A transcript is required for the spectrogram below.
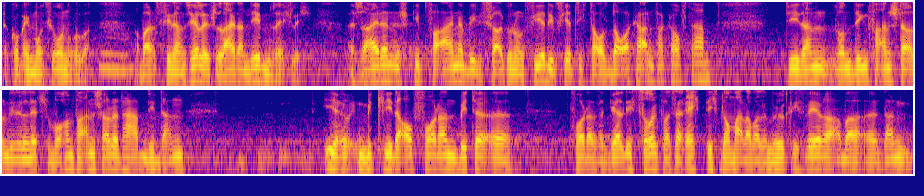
Da kommen Emotionen rüber. Mhm. Aber das Finanzielle ist leider nebensächlich. Es sei denn, es gibt Vereine wie die Schalke 04, die 40.000 Dauerkarten verkauft haben, die dann so ein Ding veranstalten, wie sie in den letzten Wochen veranstaltet haben, die dann ihre Mitglieder auffordern, bitte äh, fordert das Geld nicht zurück, was ja rechtlich normalerweise möglich wäre, aber äh, dann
